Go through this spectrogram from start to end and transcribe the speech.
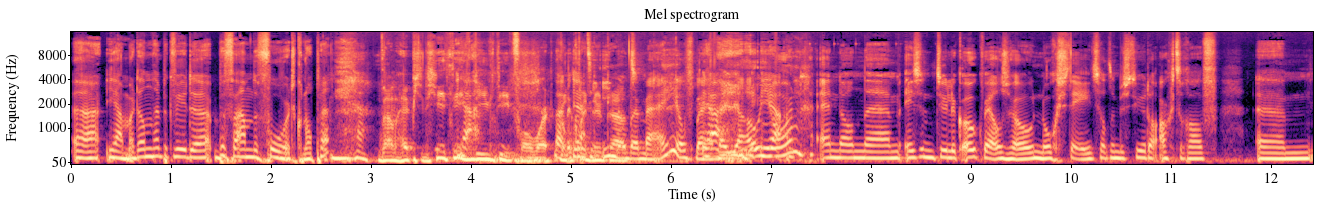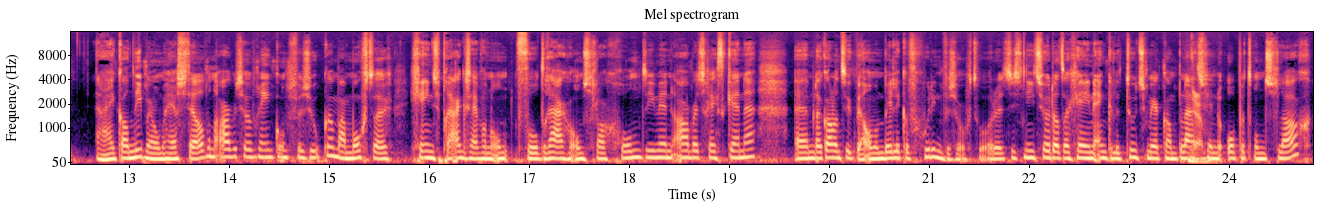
Uh, ja, maar dan heb ik weer de befaamde forward-knop. Hè? Ja. Dan heb je die, die, ja. die, die forward nou, dan komt er iemand bij mij of bij, ja. bij jou, Jorn. En dan um, is het natuurlijk ook wel zo, nog steeds, dat een bestuurder achteraf um, nou, hij kan niet meer om herstel van de arbeidsovereenkomst verzoeken. Maar mocht er geen sprake zijn van een voldragen ontslaggrond die we in arbeidsrecht kennen, um, dan kan natuurlijk wel om een billijke vergoeding verzocht worden. Het is niet zo dat er geen enkele toets meer kan plaatsvinden ja. op het ontslag.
